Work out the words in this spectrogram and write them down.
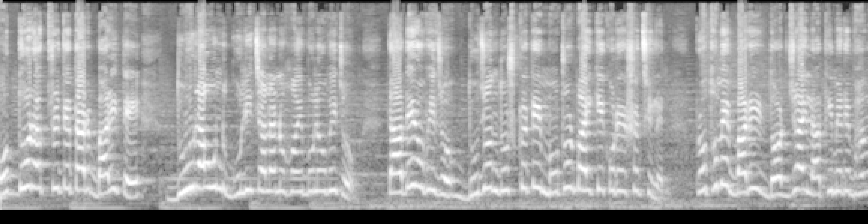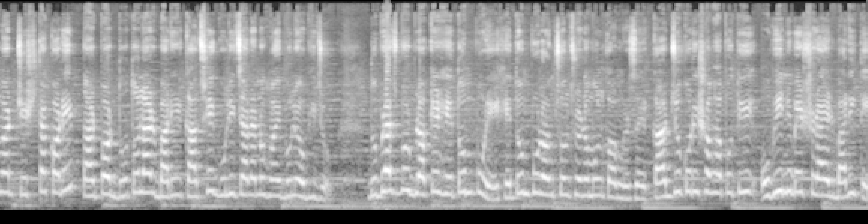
মধ্যরাত্রিতে তার বাড়িতে দু রাউন্ড গুলি চালানো হয় বলে অভিযোগ। তাদের অভিযোগ, দুজন দুষ্কৃতী মোটর বাইকে করে এসেছিলেন। প্রথমে বাড়ির দরজায় লাথি মেরে ভাঙার চেষ্টা করে, তারপর দোতলার বাড়ির কাছে গুলি চালানো হয় বলে অভিযোগ। দুবরাজপুর ব্লকের হেতমপুরে হেতমপুর অঞ্চল তৃণমূল কংগ্রেসের কার্যকরী সভাপতি অভিনিবেশ রায়ের বাড়িতে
